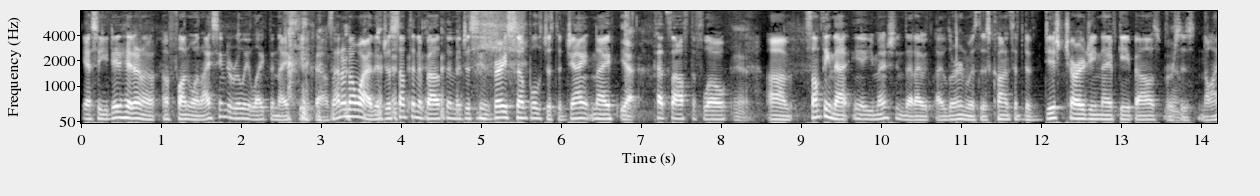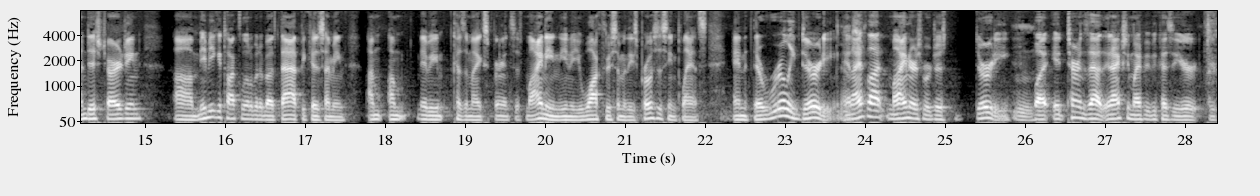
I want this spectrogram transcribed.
Yeah, so you did hit on a, a fun one. I seem to really like the knife gate valves. I don't know why. There's just something about them that just seems very simple. It's just a giant knife. Yeah. Cuts off the flow. Yeah. Um, something that you, know, you mentioned that I, I learned was this concept of discharging knife gate valves versus non-discharging. Um, maybe you could talk a little bit about that because I mean, I'm, I'm maybe because of my experience of mining. You know, you walk through some of these processing plants and they're really dirty, and I thought miners were just dirty, Mm. but it turns out it actually might be because of your your,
